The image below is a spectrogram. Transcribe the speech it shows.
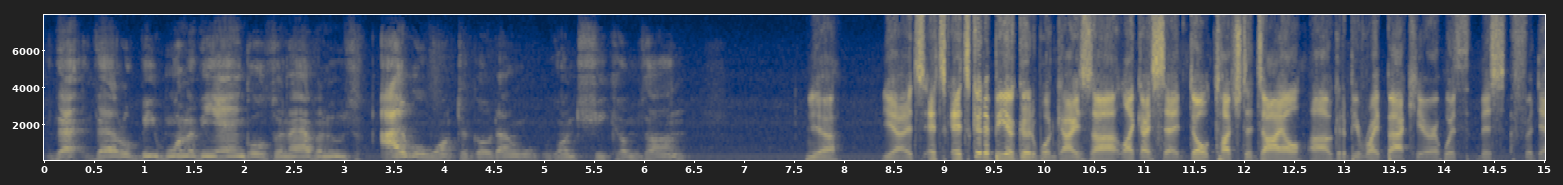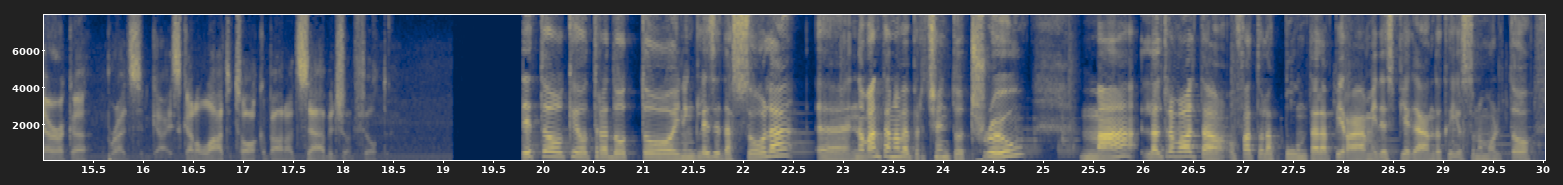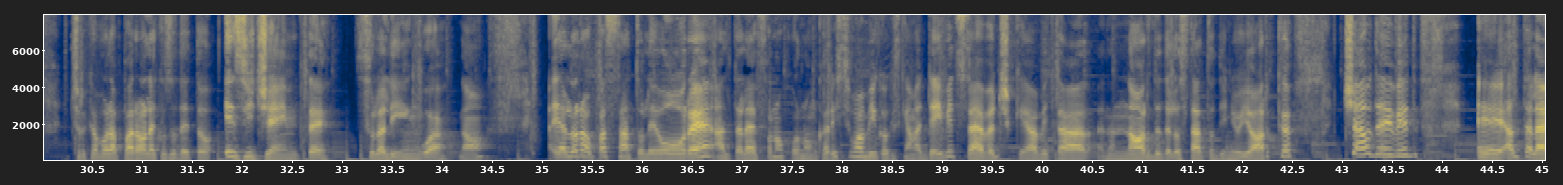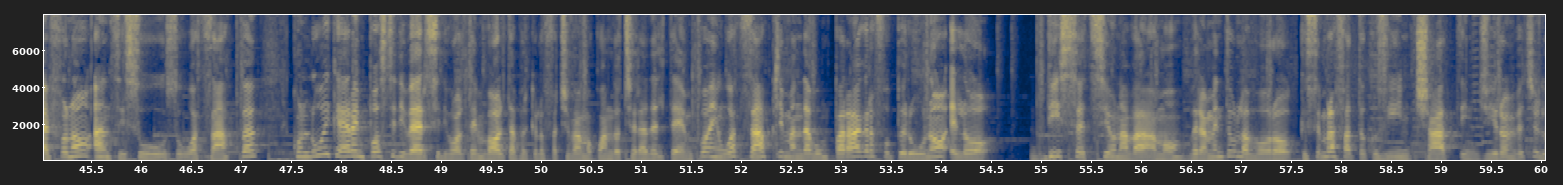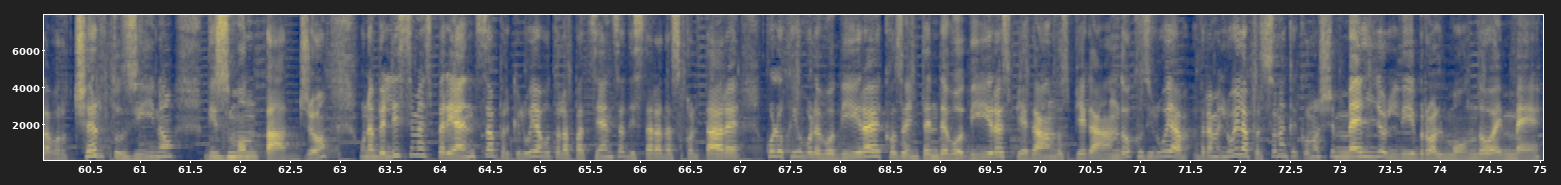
that that'll be one of the angles and avenues I will want to go down once she comes on. Yeah. Yeah, it's it's it's going to be a good one, guys. Uh, like I said, don't touch the dial. Uh, I'm going to be right back here with Miss Federica Bressan, guys. Got a lot to talk about on Savage Unfiltered. Detto che ho tradotto in inglese da sola, eh, 99% true, ma l'altra volta ho fatto la punta alla piramide spiegando che io sono molto, cercavo la parola e cosa ho detto, esigente sulla lingua, no? E allora ho passato le ore al telefono con un carissimo amico che si chiama David Savage, che abita nel nord dello stato di New York. Ciao David! E al telefono, anzi su, su WhatsApp, con lui che era in posti diversi di volta in volta perché lo facevamo quando c'era del tempo e in WhatsApp gli mandavo un paragrafo per uno e lo dissezionavamo, veramente un lavoro che sembra fatto così in chat, in giro, invece è un lavoro certosino di smontaggio, una bellissima esperienza perché lui ha avuto la pazienza di stare ad ascoltare quello che io volevo dire, cosa intendevo dire, spiegando, spiegando, così lui, ha, lui è la persona che conosce meglio il libro al mondo e me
